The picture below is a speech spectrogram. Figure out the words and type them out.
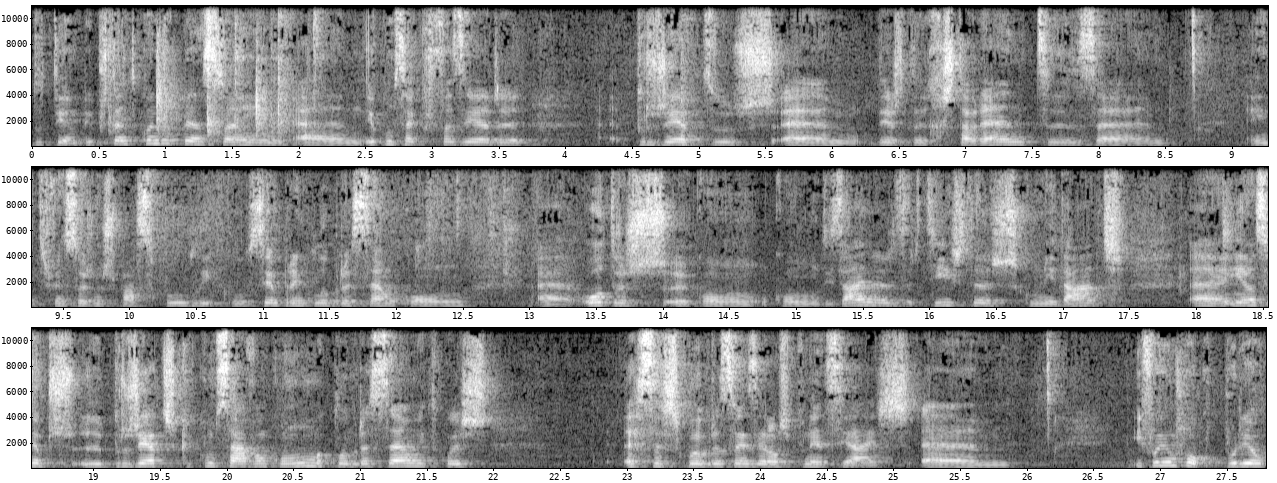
do tempo. E, portanto, quando eu penso em... eu comecei por fazer eh, projetos desde restaurantes a intervenções no espaço público, sempre em colaboração com outras uh, com, com designers, artistas, comunidades, uh, e eram sempre projetos que começavam com uma colaboração e depois essas colaborações eram exponenciais. Um, e foi um pouco por eu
